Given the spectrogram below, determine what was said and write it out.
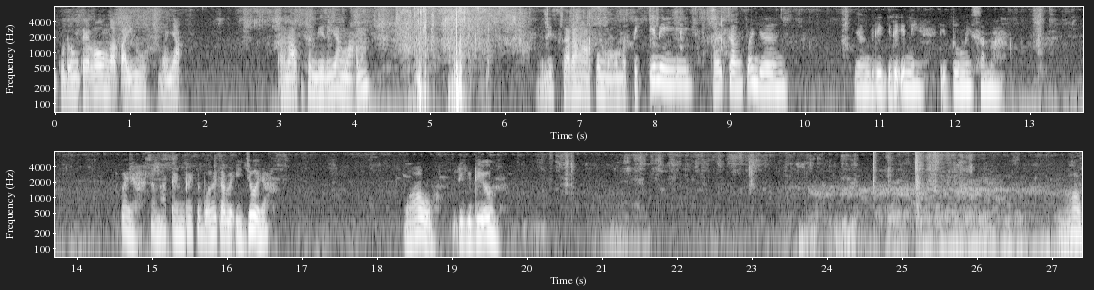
gudong telo nggak payu banyak. Karena aku sendiri yang maem. Jadi sekarang aku mau metik ini kacang panjang yang gede-gede ini ditumis sama apa ya sama tempe ke boleh cabai hijau ya. Wow gede-gede uh. wow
